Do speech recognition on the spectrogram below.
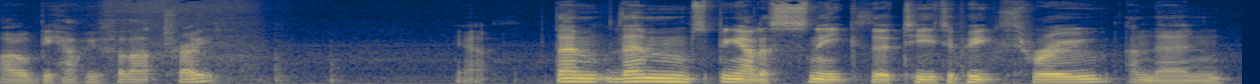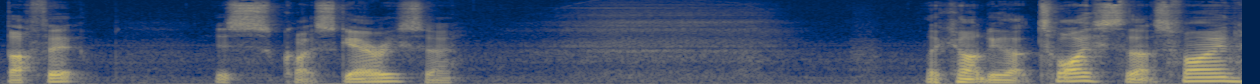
I would be happy for that trade. Yeah, them them being able to sneak the T to peek through and then buff it is quite scary, so they can't do that twice, so that's fine.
